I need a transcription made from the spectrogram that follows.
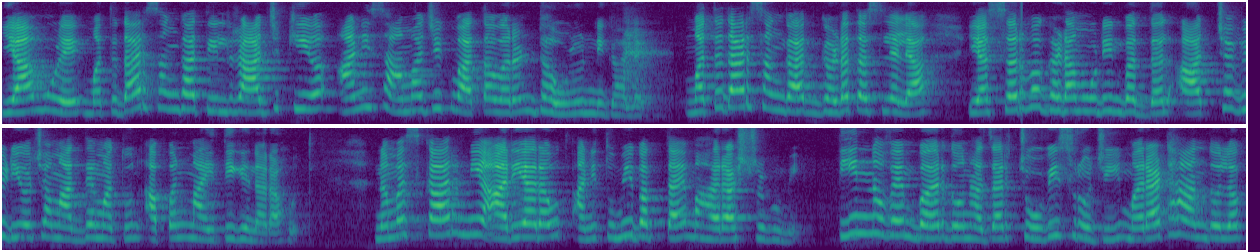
यामुळे मतदारसंघातील राजकीय आणि सामाजिक वातावरण ढवळून निघाले मतदारसंघात घडत असलेल्या या सर्व घडामोडींबद्दल आजच्या व्हिडिओच्या माध्यमातून आपण माहिती घेणार आहोत. नमस्कार मी आर्या राऊत आणि तुम्ही बघताय महाराष्ट्र भूमी तीन नोव्हेंबर दोन हजार चोवीस रोजी मराठा आंदोलक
